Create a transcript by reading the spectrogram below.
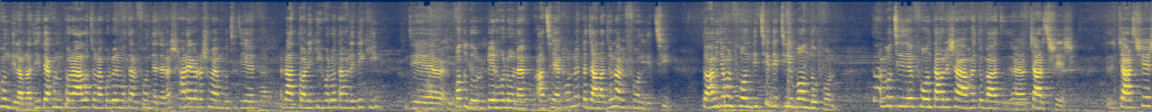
ফোন দিলাম না, যেহেতু এখন তোরা আলোচনা করবে, এর মধ্যে আর ফোন দেওয়া যায় না। সাড়ে এগারোটার সময় আমি বলছি যে, রাত তো অনেকই হলো, তাহলে দেখি যে, কত দূর বের হলো না আছে এখন, এটা জানার জন্য আমি ফোন দিচ্ছি। তো আমি যখন ফোন দিচ্ছি, দেখছি বন্ধ ফোন তো আমি বলছি যে ফোন তাহলে হয়তো বা চার্জ শেষ। চার্জ শেষ,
